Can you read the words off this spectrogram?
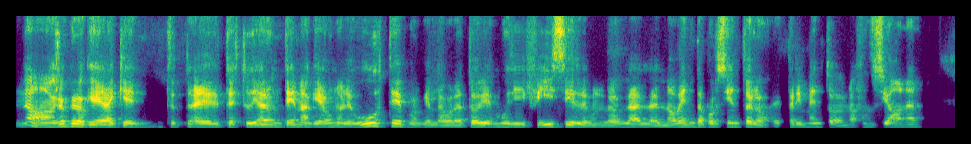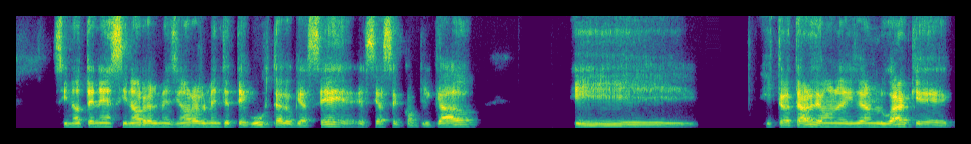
No, yo creo que hay que eh, estudiar un tema que a uno le guste, porque el laboratorio es muy difícil, el 90% de los experimentos no funcionan. Si no, tenés, si, no realmente, si no realmente te gusta lo que haces, eh, se hace complicado. Y, tratar de ir a un lugar que,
